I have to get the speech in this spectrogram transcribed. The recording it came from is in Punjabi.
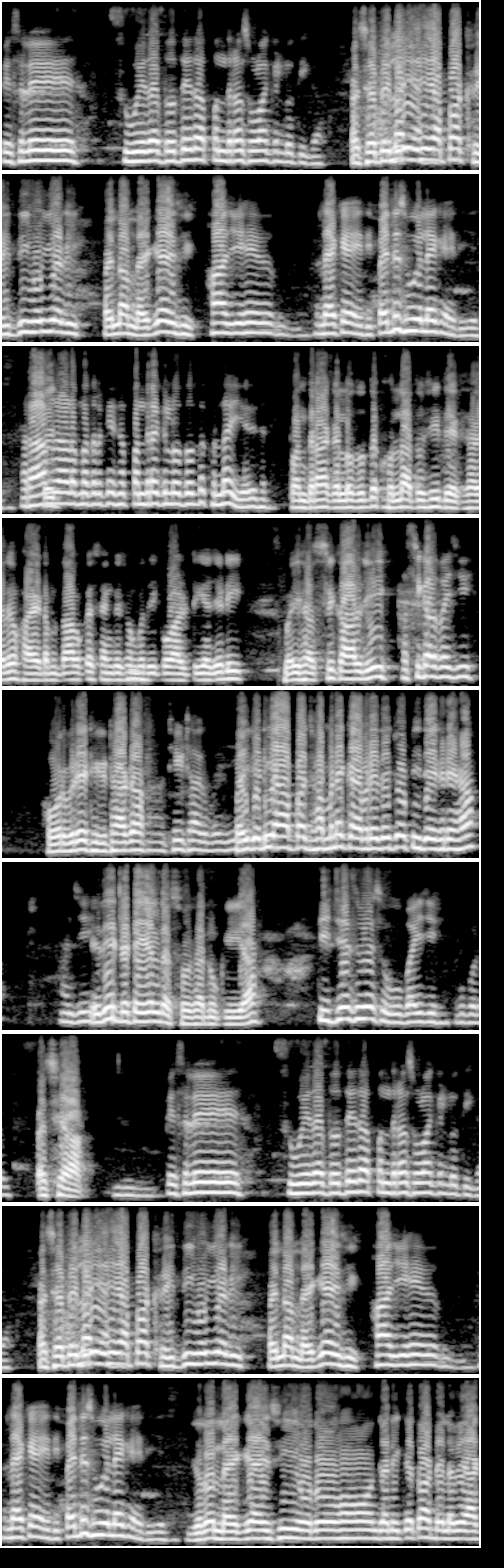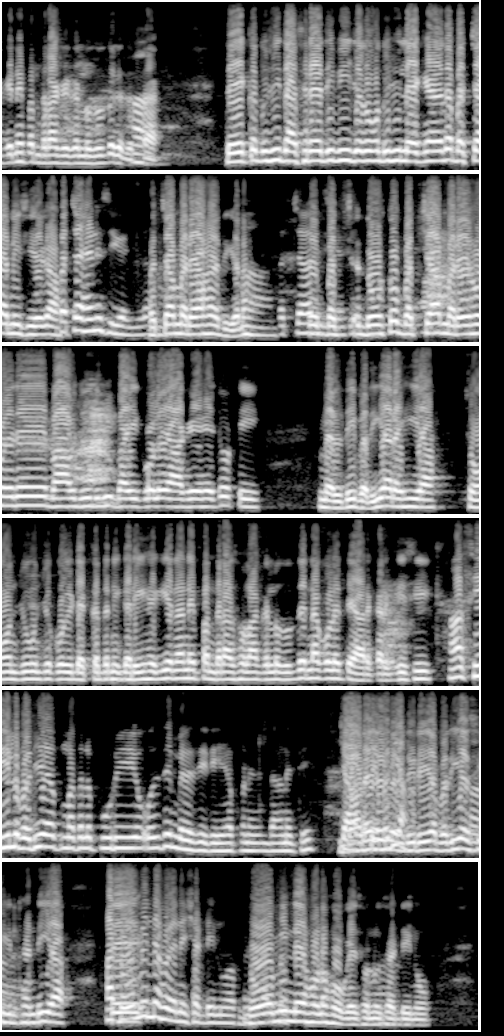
ਪਿਛਲੇ ਸੂਏ ਦਾ ਦੁੱਧ ਇਹਦਾ 15 16 ਕਿਲੋ ਤੀਗਾ ਅੱਛਾ ਤੇ ਵੀ ਇਹ ਆਪਾਂ ਖਰੀਦੀ ਹੋਈ ਹੈਗੀ ਪਹਿਲਾਂ ਲੈ ਕੇ ਆਏ ਸੀ? ਹਾਂਜੀ ਇਹ ਲੈ ਕੇ ਆਈ ਦੀ ਪਹਿਲੇ ਸੂਏ ਲੈ ਕੇ ਆਈ ਦੀ ਇਹ। ਆਰਾਮ ਨਾਲ ਮਤਲਬ ਕਿ 15 ਕਿਲੋ ਦੁੱਧ ਖੁੱਲਾ ਹੀ ਹੈ ਇਹਦੇ ਥੱਲੇ। 15 ਕਿਲੋ ਦੁੱਧ ਖੁੱਲਾ ਤੁਸੀਂ ਦੇਖ ਸਕਦੇ ਹੋ ਹਾਈਟ ਮੁਤਾਬਕ ਸਿੰਘ ਸੁੰਗ ਦੀ ਕੁਆਲਿਟੀ ਹੈ ਜਿਹੜੀ। ਬਈ ਸਤਿ ਸ੍ਰੀ ਅਕਾਲ ਜੀ। ਸਤਿ ਸ਼੍ਰੀ ਅਕਾਲ ਬਾਈ ਜੀ। ਹੋਰ ਵੀਰੇ ਠੀਕ ਠਾਕ ਆ? ਹਾਂ ਠੀਕ ਠਾਕ ਬਾਈ ਜੀ। ਬਈ ਜਿਹੜੀ ਆ ਆਪਾਂ ਸਾਹਮਣੇ ਕੈਮਰੇ ਦੇ ਝੋਟੀ ਦੇਖ ਰਹੇ ਹਾਂ ਹਾਂਜੀ। ਇਹਦੀ ਡਿਟੇਲ ਦੱਸੋ ਸਾਨੂੰ ਕੀ ਆ। ਤੀਜੇ ਸੂਏ ਸੂ ਬਾਈ ਜੀ ਆਪਣੇ ਕੋਲੇ। ਅੱਛਾ। ਪਿਛਲੇ ਸੂਏ ਦਾ ਦੁੱਧ ਇਹਦਾ 15 16 ਕਿਲੋ ਤੀਗਾ ਅੱਛਾ ਤੇ ਵੀ ਇਹ ਆਪਾਂ ਖਰੀਦੀ ਹੋਈ ਹੈਗੀ ਪਹਿਲਾਂ ਲੈ ਕੇ ਆਏ ਸੀ? ਹਾਂਜੀ ਇਹ ਲੈ ਕੇ ਆਈ ਦੀ ਪਹਿਲੇ ਸੂਏ ਲੈ ਕੇ ਆਈ ਦੀ। ਜਦੋਂ ਲੈ ਕੇ ਆਏ ਸੀ ਉਦੋਂ ਜਾਨੀ ਕਿ ਤੁਹਾਡੇ ਲਵੇ ਆ ਕੇ ਨੇ 15 ਕਿਲੋ ਦੁੱਧ ਦਿੱਤਾ। ਤੇ ਇੱਕ ਤੁਸੀਂ ਦੱਸ ਰਹੇ ਸੀ ਵੀ ਜਦੋਂ ਤੁਸੀਂ ਲੈ ਕੇ ਆਏ ਤਾਂ ਬੱਚਾ ਨਹੀਂ ਸੀ ਹੈਗਾ। ਬੱਚਾ ਹੈ ਨਹੀਂ ਸੀਗਾ ਜੀ। ਬੱਚਾ ਮਰਿਆ ਹੋਇਆ ਸੀਗਾ ਨਾ। ਹਾਂ ਬੱਚਾ ਤੇ ਨਹੀਂ ਸੀਗਾ। ਬੱਚੇ ਦੋਸਤੋ ਬੱਚਾ ਮਰੇ ਹੋਏ ਦੇ ਬਾਵਜੂਦ ਵੀ ਬਾਈ ਕੋਲੇ ਆ ਕੇ ਇਹ ਝੋਟੀ ਮਿਲਦੀ ਵਧੀਆ ਰਹੀ ਆ। ਚੋਣ ਜੂਨ ਚ ਕੋਈ ਦਿੱਕਤ ਨਹੀਂ ਕਰੀ ਹੈਗੀ ਇਹਨਾਂ ਨੇ 15 16 ਕਿਲੋ ਦੁੱਧ ਇਹਨਾਂ ਕੋਲੇ ਤਿਆਰ ਕਰ ਗਈ ਸੀ। ਹਾਂ ਸੀਲ ਵਧੀਆ ਮਤਲਬ ਪੂਰੀ ਉਹਦੇ ਤੇ ਮਿਲਦੀ ਰਹੀ ਆਪਣੇ ਦਾਣੇ ਤੇ। ਦਾਣੇ ਤੇ ਤੇ ਵਧੀਆ। ਮਿਲਦੀ ਰਹੀ ਆ ਵਧੀਆ ਸੀਲ ਠੰਡੀ ਆ। ਹਾਂ 2 ਤੇ ਮਹੀਨੇ ਹੋਏ ਨੇ ਛੱਡੇ ਨੂੰ ਆਪਣੇ 2 ਮਹੀਨੇ ਹੁਣ ਹੋ ਗਏ ਤੁਹਾਨੂੰ ਛੱਡੀ ਨੂੰ।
